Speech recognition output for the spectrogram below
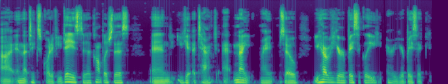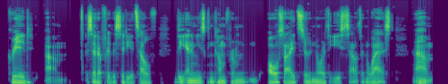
Uh, and that takes quite a few days to accomplish this, and you get attacked at night, right? So you have your basically or your basic grid um, set up for the city itself, the enemies can come from all sides, so north, east, south, and west. Um,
